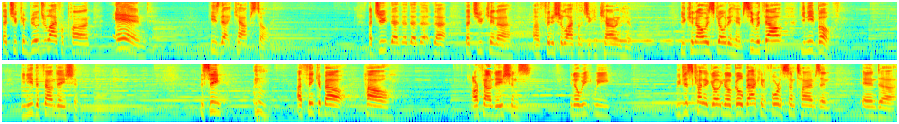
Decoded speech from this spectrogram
that you can build your life upon, and He's that capstone. That you, that, that, that, that, that you can uh, uh, finish your life on, that you can count on Him. You can always go to Him. See, without, you need both. You need the foundation. You see, I think about how our foundations, you know, we, we, we just kind of go, you know, go back and forth sometimes and, and uh,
